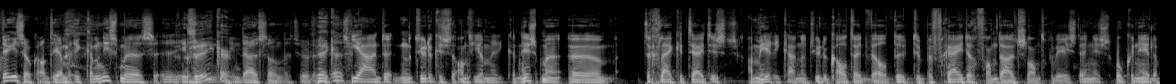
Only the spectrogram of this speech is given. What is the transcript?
Er is ook anti-Amerikanisme eh, in, Duitsland natuurlijk. Zeker. Ja, de- natuurlijk is het anti-Amerikanisme. eh, tegelijkertijd is Amerika natuurlijk altijd wel de, de bevrijder van Duitsland geweest. En is ook een hele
